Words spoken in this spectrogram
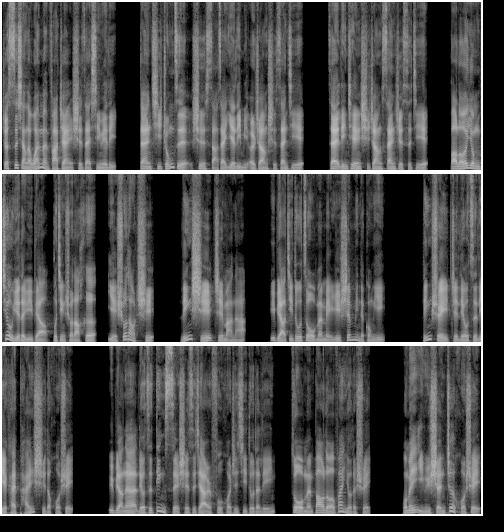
这思想的完满发展是在新约里。但其种子是撒在耶利米二章十三节，在林前十章三至四节，保罗用旧约的预表，不仅说到喝，也说到吃。灵食指吗哪，预表基督做我们每日生命的供应；灵水指流自裂开磐石的活水，预表那流自钉死十字架而复活之基督的灵，做我们包罗万有的水。我们饮于神这活水，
